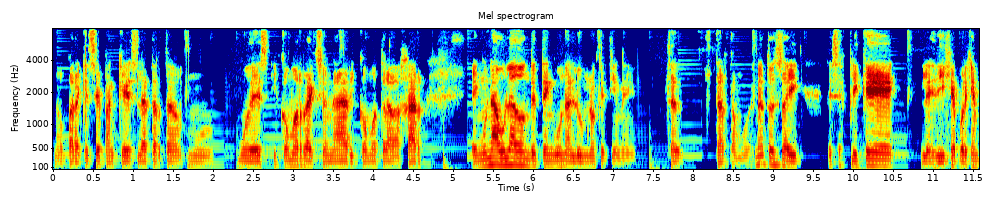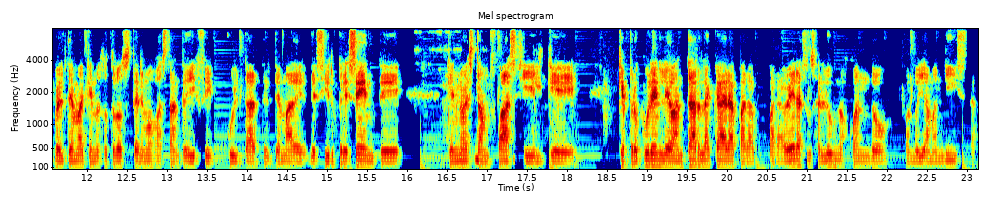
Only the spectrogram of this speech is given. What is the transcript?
¿no? Para que sepan qué es la tartamudez y cómo reaccionar y cómo trabajar en un aula donde tengo un alumno que tiene tartamudez. ¿no? Entonces ahí les expliqué, les dije, por ejemplo, el tema que nosotros tenemos bastante dificultad, el tema de decir presente, que no es tan fácil, que, que procuren levantar la cara para, para, ver a sus alumnos cuando, cuando llaman lista,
